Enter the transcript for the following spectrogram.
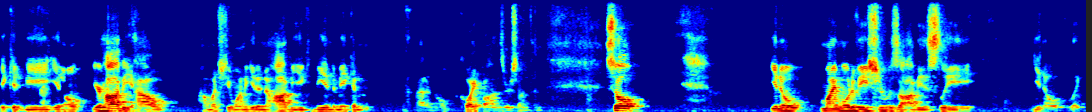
It could be, you know, your hobby. How how much do you want to get into hobby? You could be into making, I don't know, koi ponds or something. So, you know, my motivation was obviously you know, like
